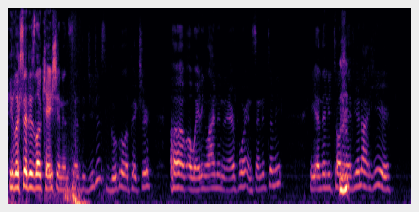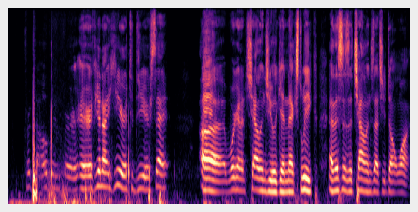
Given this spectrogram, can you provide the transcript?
He looks at his location and said, "Did you just Google a picture of a waiting line in an airport and send it to me?" He, and then he told him, mm-hmm. "If you're not here for to open for, or if you're not here to do your set, uh, we're gonna challenge you again next week. And this is a challenge that you don't want,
